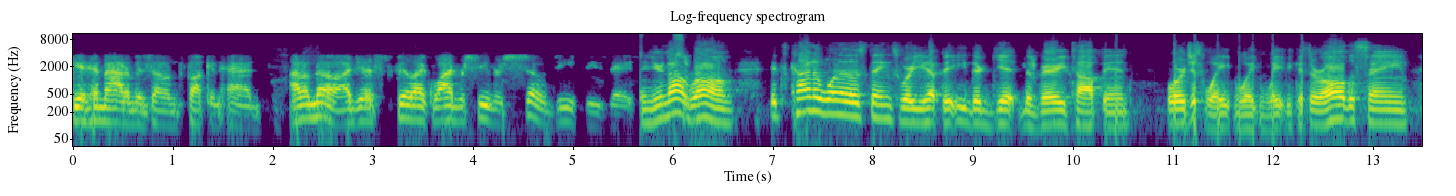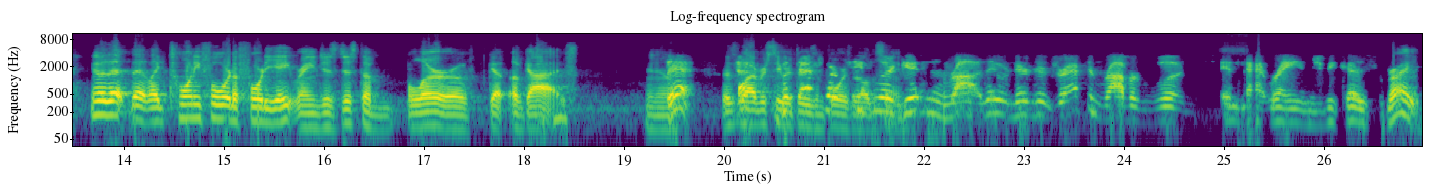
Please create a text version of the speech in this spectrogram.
get him out of his own fucking head. I don't know. I just feel like wide receivers so deep these days. And you're not wrong. It's kind of one of those things where you have to either get the very top end or just wait and wait and wait because they're all the same. You know that that like 24 to 48 range is just a blur of of guys. You know, Yeah. Those that's, wide receiver threes and fours are all people the are same. getting Ro- they were they're, they're drafting Robert Woods in that range because Right.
